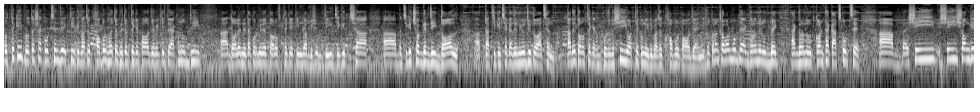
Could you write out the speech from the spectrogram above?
প্রত্যেকেই প্রত্যাশা করছেন যে একটি ইতিবাচক খবর হয়তো ভেতর থেকে পাওয়া যাবে, কিন্তু এখন অবধি দলের নেতাকর্মীদের তরফ থেকে কিংবা যেই চিকিৎসা চিকিৎসকদের যেই দল তার চিকিৎসা কাজে নিয়োজিত আছেন, তাদের তরফ থেকে এখন পর্যন্ত সেই অর্থে কোনো ইতিবাচক খবর পাওয়া যায়নি। সুতরাং সবার মধ্যে এক ধরনের উদ্বেগ, এক ধরনের উৎকণ্ঠা কাজ করছে। সেই সেই সঙ্গে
